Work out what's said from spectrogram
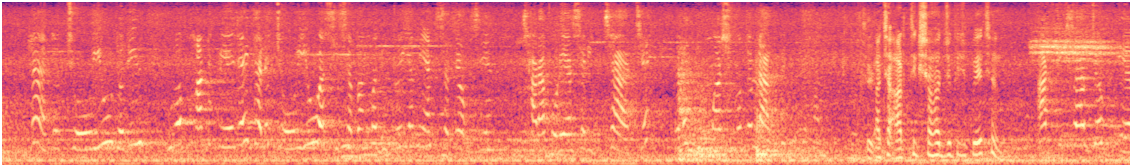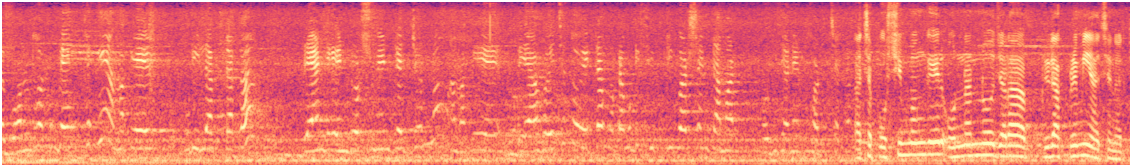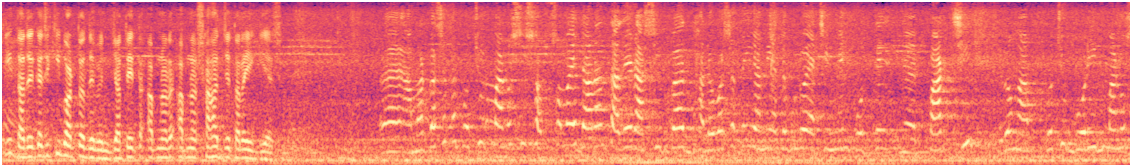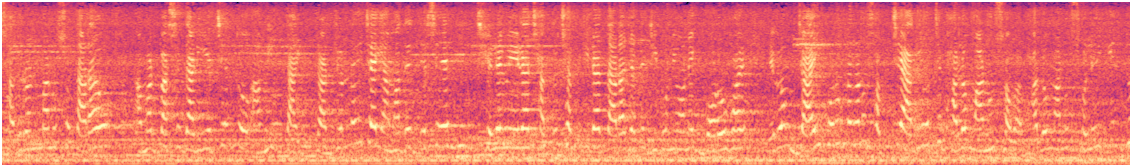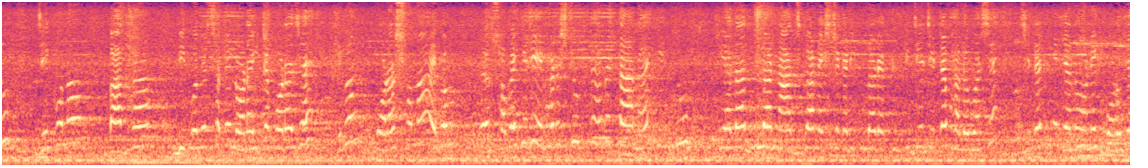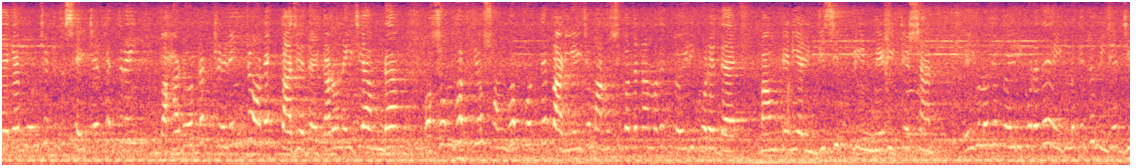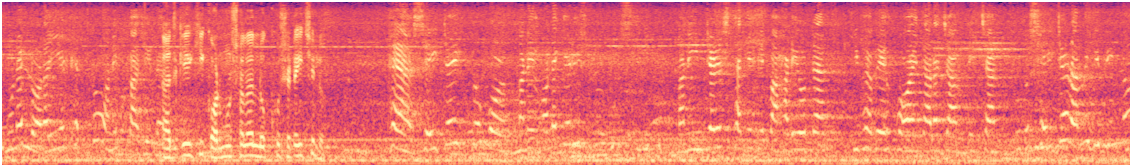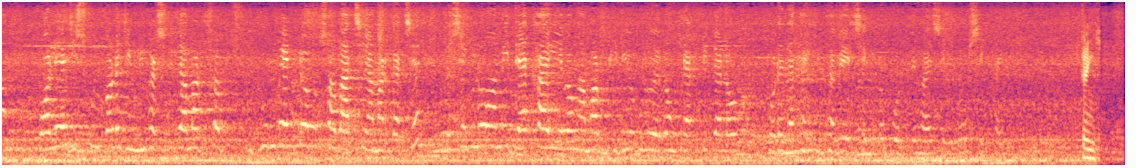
হ্যাঁ তো চৌইউ যদি পুরো ফাঁট পেয়ে যাই তাহলে চৌইউ আর সিসাবাংবা দুটোই আমি একসাথে অক্সিজেন ছাড়া করে আসার ইচ্ছা আছে। তাহলে দু মাস মতো লাগবে দুটো কমপ্লিট ঠিক আচ্ছা আর্থিক সাহায্য কিছু পেয়েছেন? আর্থিক সাহায্য বন্ধন ব্যাংক থেকে আমাকে কুড়ি লাখ টাকা ব্র্যান্ড এন্ডোর্সমেন্টের জন্য আমাকে দেয়া হয়েছে। তো এটা মোটামুটি ফিফটি পার্সেন্ট আমার অভিযানের খরচাটা আচ্ছা পশ্চিমবঙ্গের অন্যান্য যারা ক্রীড়াপ্রেমী আছেন আর কি তাদের কাছে কি বার্তা দেবেন যাতে আপনার আপনার সাহায্যে তারা এগিয়ে আসেন? আমার পাশে তো প্রচুর মানুষই সবসময় দাঁড়ান তাদের আশীর্বাদ ভালোবাসাতেই আমি এতগুলো অ্যাচিভমেন্ট করতে পারছি এবং প্রচুর গরিব মানুষ সাধারণ মানুষও তারাও আমার পাশে দাঁড়িয়েছেন তো আমি তাই তার জন্যই চাই আমাদের দেশে ছেলেমেয়েরা ছাত্রছাত্রীরা তারা যাতে জীবনে অনেক বড় হয় এবং যাই সবচেয়ে আগে হচ্ছে ভালো মানুষ হওয়া। ভালো মানুষ হলেই কিন্তু যে কোনো বাধা, বিপদের সাথে লড়াইটা করা যায় এবং পড়াশোনা এবং সবাইকে যে এভারেস্টে উঠতে হবে তা নয়, কিন্তু খেলাধুলা, নাচ গান এক্সট্রা কারিকুলার অ্যাক্টিভিটি যে যেটা ভালোবাসে, সেটা নিয়ে যেন অনেক বড় জায়গায় পৌঁছে, কিন্তু সেইটার ক্ষেত্রেই পাহাড়ে ওঠার ট্রেনিংটা অনেক কাজে দেয়। কারণ এই যে আমরা অসম্ভবকেও সম্ভব করতে পারি, এই যে মানসিকতাটা আমাদের তৈরি করে দেয় মাউন্টেনিয়ারিং ডিসিপ্লিন মেডিটেশন এইগুলো যে তৈরি করে দেয় এইগুলো কিন্তু নিজের জীবনের লড়াইয়ের ক্ষেত্রেও অনেক কাজে লাগে। আজকে কি কর্মশালার লক্ষ্য সেটাই ছিল? হ্যাঁ সেইটাই তো মানে অনেকেরই মানে ইন্টারেস্ট থাকে যে পাহাড়ে ওটা কীভাবে হয় তারা জানতে চান। তো সেইটার আমি বিভিন্ন কলেজ স্কুল কলেজ ইউনিভার্সিটিতে আমার সব ইকুইপমেন্টও সব আছে আমার কাছে। তো সেগুলো আমি দেখাই এবং আমার ভিডিওগুলো এবং প্র্যাকটিক্যালও করে দেখাই কীভাবে সেগুলো করতে হয় সেগুলোও শেখাই। Thank you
